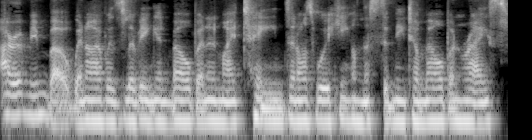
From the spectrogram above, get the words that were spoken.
I remember when I was living in Melbourne in my teens and I was working on the Sydney to Melbourne race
